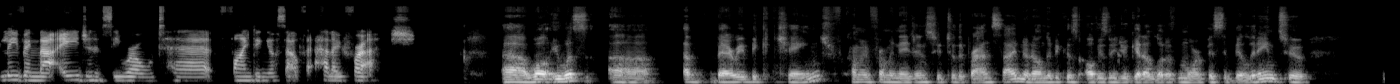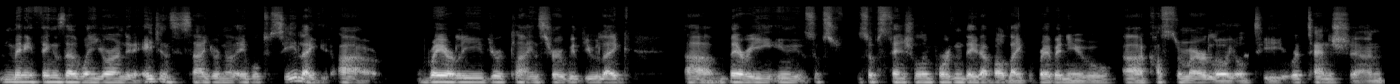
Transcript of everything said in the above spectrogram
leaving that agency role to finding yourself at HelloFresh? Uh, well, it was uh, a very big change coming from an agency to the brand side, not only because obviously you get a lot of more visibility into many things that when you're on the agency side, you're not able to see. Like, uh, rarely your clients share with you, like, uh, very sub- substantial important data about like revenue uh, customer loyalty retention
